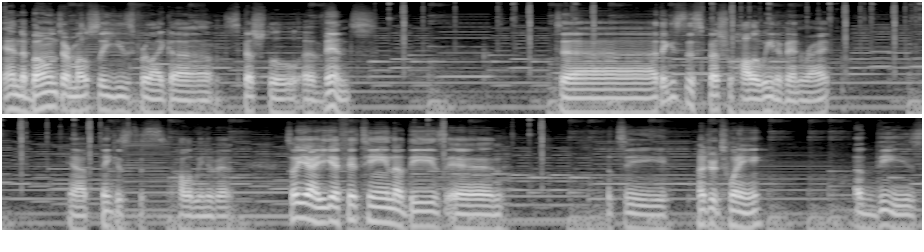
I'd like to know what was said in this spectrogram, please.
And the bones are mostly used for like uh, special events. To, I think it's the special Halloween event, right? Yeah, I think it's this Halloween event. So yeah, you get 15 of these and let's see, 120 of these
